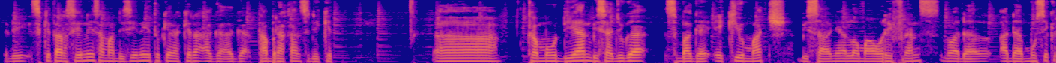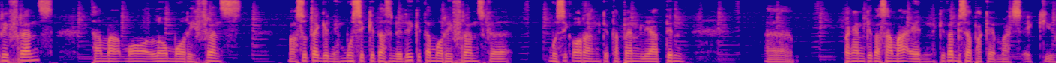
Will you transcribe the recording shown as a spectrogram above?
Jadi sekitar sini sama di sini itu kira-kira agak-agak tabrakan sedikit. Uh, kemudian bisa juga sebagai EQ match misalnya lo mau reference lo ada ada musik reference sama mau lo mau reference. Maksudnya gini musik kita sendiri kita mau reference ke musik orang. Kita pengen liatin uh, pengen kita samain. Kita bisa pakai match EQ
